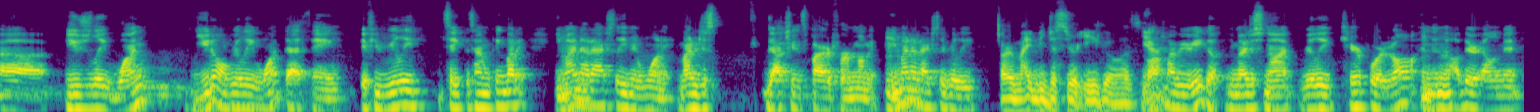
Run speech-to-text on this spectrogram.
Uh, usually, one, you don't really want that thing. If you really take the time to think about it, you might not actually even want it. It might have just got you inspired for a moment. You might not actually really, Or it might be just your ego as yeah, it might be your ego. You might just not really care for it at all. And then the other element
